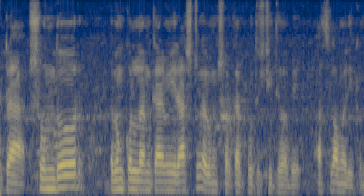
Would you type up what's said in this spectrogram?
একটা সুন্দর এবং কল্যাণকামী রাষ্ট্র এবং সরকার প্রতিষ্ঠিত হবে। আসসালামু আলাইকুম।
